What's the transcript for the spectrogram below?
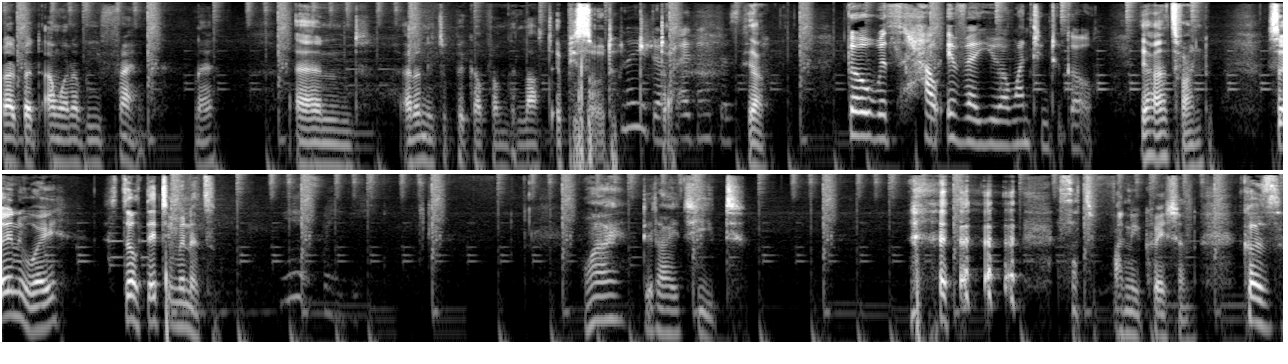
Right, but I want to be frank, né? And I don't need to pick up from the last episode. No, you don't. I think just yeah go with however you are wanting to go. Yeah, that's fine. So anyway, still 30 minutes. Yes, baby. Why did I cheat? Such a funny question. Because,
